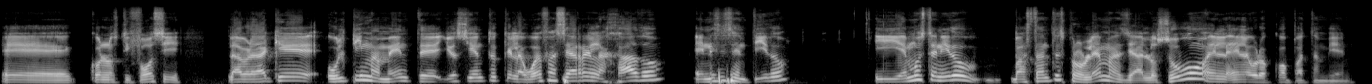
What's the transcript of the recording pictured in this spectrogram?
eh, con los tifosi. La verdad que últimamente yo siento que la UEFA se ha relajado en ese sentido y hemos tenido bastantes problemas ya. Los hubo en, la Eurocopa también.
